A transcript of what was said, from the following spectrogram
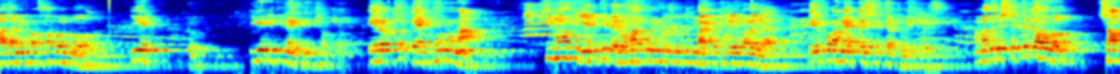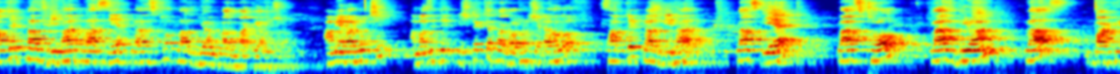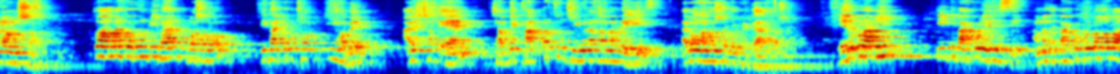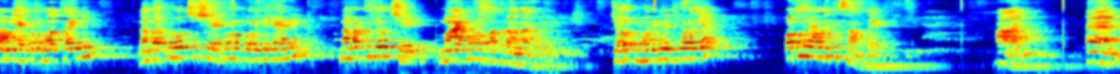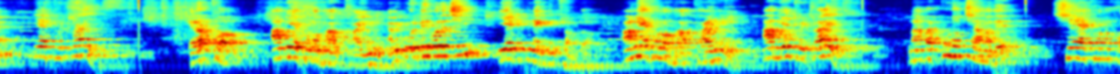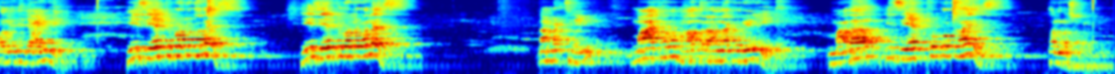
আজ আমি কথা বলব টু এর অর্থ এখনও না। কীভাবে ইয়েটকে ব্যবহার করে নতুন নতুন বাক্য তৈরি করা যায়, এর উপর আমি একটা স্ট্রাকচার তৈরি করেছি। আমাদের স্ট্রাকচারটা হলো সাবজেক্ট প্লাস বিভার প্লাস ইয়েট প্লাস ঠ প্লাস বিয়ন প্লাস বাকি অংশ। আমি আবার বলছি, আমাদের যে স্ট্রাকচার বা গঠন সেটা হলো সাবজেক্ট প্লাস বিভার প্লাস ইয়েট প্লাস ঠ প্লাস ভিওয়ান প্লাস বাকি অংশ। তো আমরা কখন বিভাগ বসাবো? বিভাগটা প্রথম কি হবে? আইয়ের সাথে N subject third person singular number is এবং অন্য সকল ক্ষেত্রে আর বসে। এর উপর আমি তিনটি বাক্য লিখেছি। আমাদের বাক্যগুলো হলো, আমি এখনও ভাত খাইনি। নাম্বার টু হচ্ছে, সে এখনও কলেজে যায়নি। নাম্বার থ্রি হচ্ছে, মা এখনও ভাত রান্না করেনি। চলো, কীভাবে ইংরেজি করা যায়? প্রথমে আমাদেরকে subject I am yet to tries এর অর্থ, আমি এখনও ভাত খাইনি। আমি পূর্বেই বলেছি ইয়েট একটি নেগেটিভ শব্দ। আমি এখনও ভাত খাইনি। আমি yet to tries number two হচ্ছে আমাদের, সে এখনও কলেজে যায়নি। He is yet to go to college he is yet to go to college number three মা এখনও ভাত রান্না করিনি। Mother is yet to cook rice ধন্যবাদ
